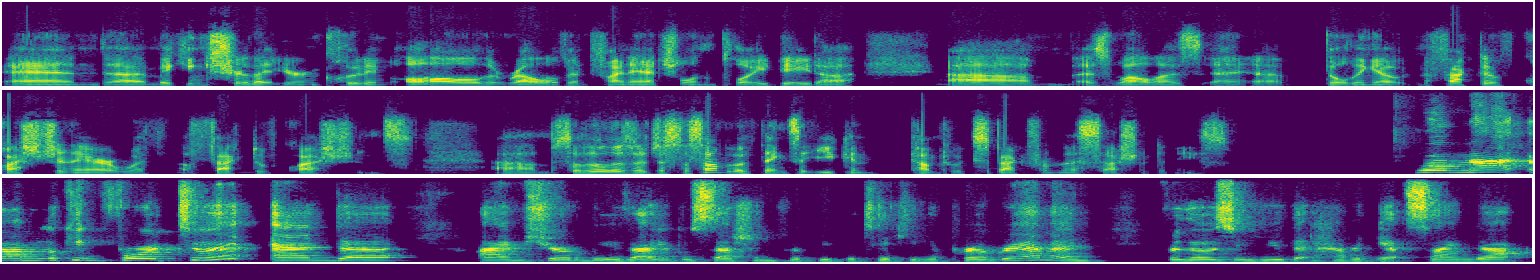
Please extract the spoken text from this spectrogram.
and uh, making sure that you're including all the relevant financial employee data, um, as well as uh, uh, building out an effective questionnaire with effective questions. Um, so those are just some of the things that you can come to expect from this session, Denise. Well, Matt, I'm looking forward to it, and uh, I'm sure it'll be a valuable session for people taking the program. And for those of you that haven't yet signed up,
